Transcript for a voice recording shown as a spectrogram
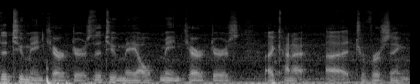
the two main characters, the two male main characters, uh, kind of uh, traversing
